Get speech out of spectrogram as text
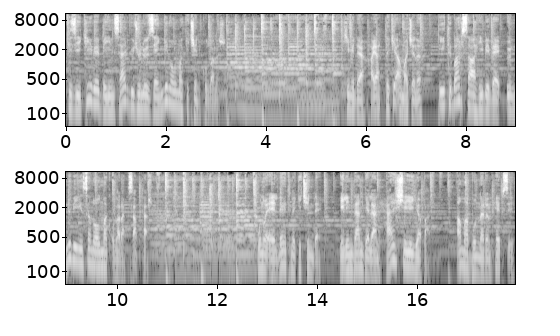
fiziki ve beyinsel gücünü zengin olmak için kullanır. Kimi de hayattaki amacını itibar sahibi ve ünlü bir insan olmak olarak saptar. Bunu elde etmek için de elinden gelen her şeyi yapar. Ama bunların hepsi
